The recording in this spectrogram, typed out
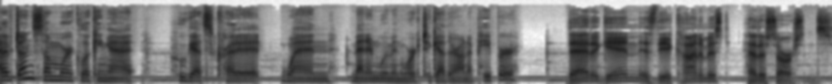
I've done some work looking at who gets credit when men and women work together on a paper. That again is the economist Heather Sarsons.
